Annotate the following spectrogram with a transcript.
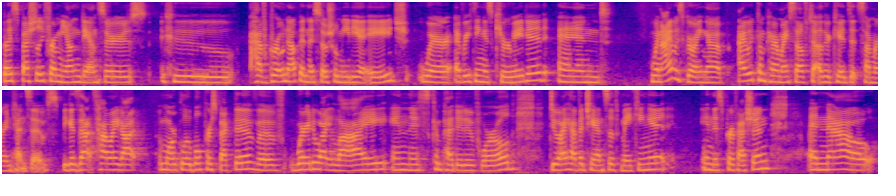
but especially from young dancers who have grown up in the social media age where everything is curated and when I was growing up, I would compare myself to other kids at summer intensives because that's how I got a more global perspective of where do I lie in this competitive world? Do I have a chance of making it in this profession? And now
